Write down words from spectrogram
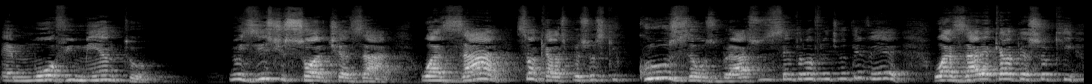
é movimento. Não existe sorte e azar. O azar são aquelas pessoas que cruzam os braços e sentam na frente da TV. O azar é aquela pessoa que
